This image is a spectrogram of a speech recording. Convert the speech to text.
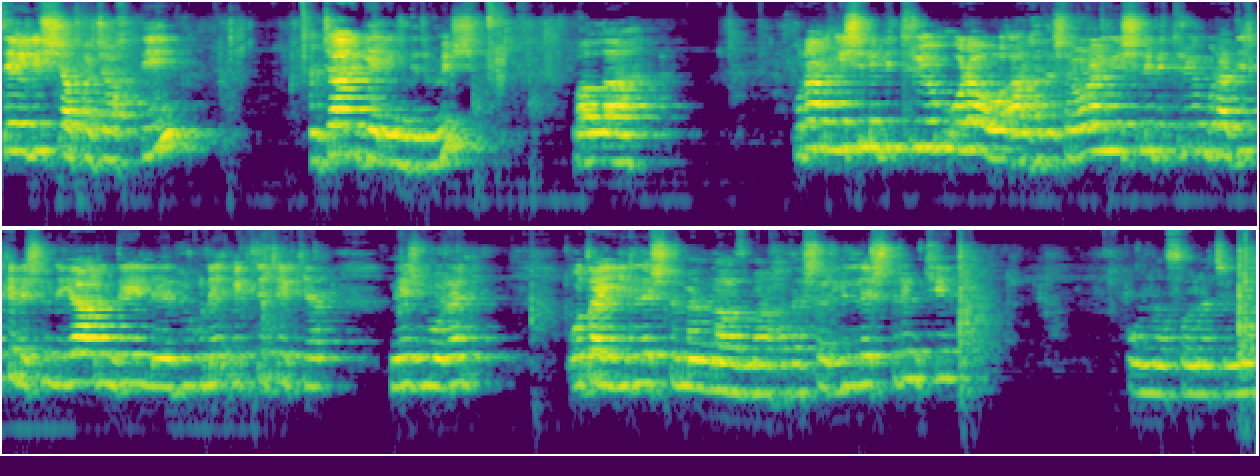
Sevil iş yapacak diye. Carı gelindirmiş. Vallahi buranın işini bitiriyorum. Ora o arkadaşlar. Oranın işini bitiriyorum. Bura dirkene şimdi yarın değil. e, Bir gün ekmek diyecek ya. Mecburen. O da yerleştirmem lazım arkadaşlar. Yerleştirim ki Ondan sonra canım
